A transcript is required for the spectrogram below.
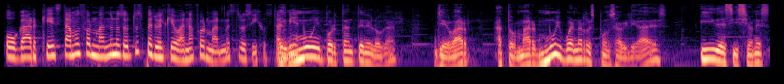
hogar que estamos formando nosotros, pero el que van a formar nuestros hijos también. Es muy importante en el hogar llevar a tomar muy buenas responsabilidades y decisiones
